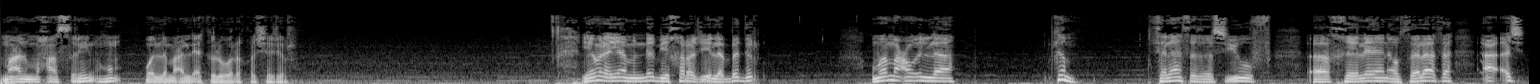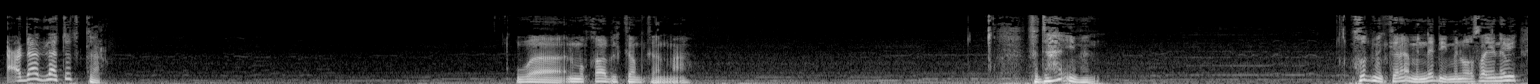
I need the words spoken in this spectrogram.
مع المحاصرين هم ولا مع اللي أكلوا ورق الشجر؟ يوم من الأيام النبي خرج إلى بدر وما معه إلا كم؟ ثلاثة سيوف آه، خيلين أو ثلاثة أعداد لا تذكر. والمقابل كم كان معه؟ فدائما خذ من كلام النبي من وصايا النبي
